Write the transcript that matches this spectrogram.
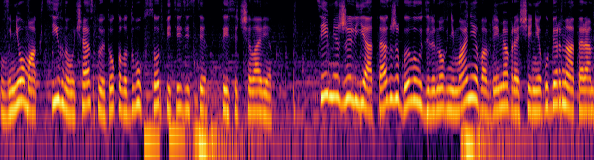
В нем активно участвует около 250 тысяч человек. Теме жилья также было уделено внимание во время обращения губернатора.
